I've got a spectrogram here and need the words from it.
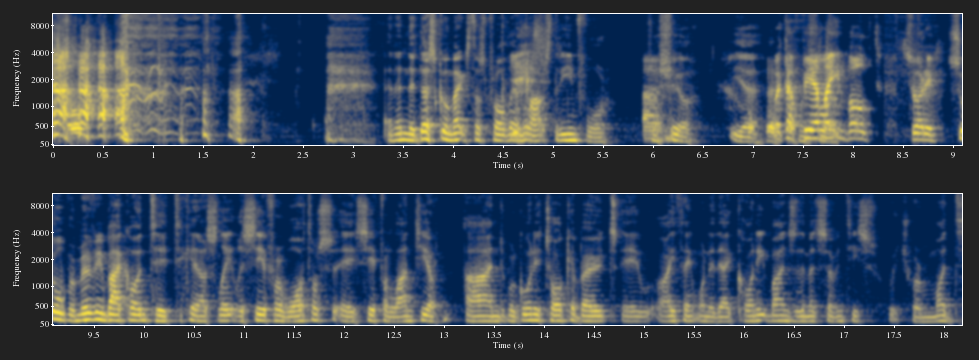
and in the disco mix, there's probably parts three and four for sure. Yeah. With a Fairlight involved. Sorry. So we're moving back on to, to kind of slightly safer waters, uh, safer land here. And we're going to talk about, uh, I think, one of the iconic bands of the mid 70s, which were Mud.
